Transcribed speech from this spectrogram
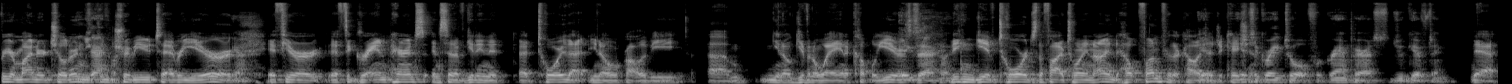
for your minor children. You contribute to every year, or Yeah. if you're if the grandparents instead of getting a, a toy that you know will probably be um, you know given away in a couple years, Exactly. they can give towards the 529 to help fund for their college It- education. It's a great tool for grandparents to do gifting. Yeah.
